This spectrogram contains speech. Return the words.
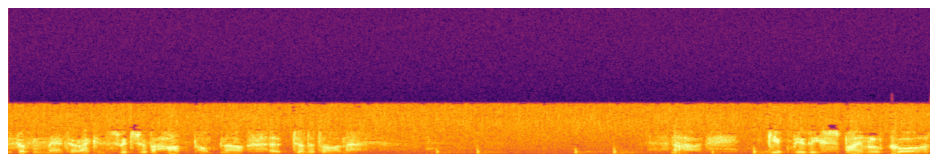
It doesn't matter. I can switch to the heart pump now. Uh, turn it on. Now, give me the spinal cord.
